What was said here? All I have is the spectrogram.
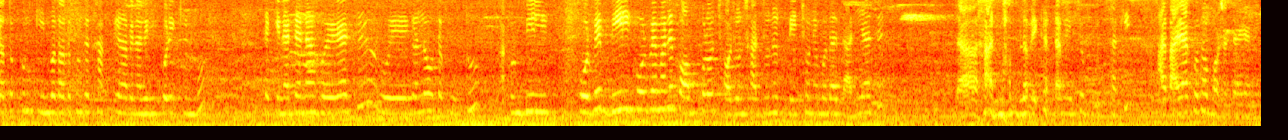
যতক্ষণ কিনবো ততক্ষণ তো থাকতে হবে না কি করে কিনবো? তো কেনা টেনা হয়ে গেছে, হয়ে গেল ওটা পুটু। এখন বিল করবে বিল করবে মানে কম করে ছজন, সাতজনের পেছনে বোধহয় দাঁড়িয়ে আছে। তা আমি ভাবলাম, এখানটা আমি এসে বসে থাকি, আর বাইরে আর কোথাও বসার জায়গা নেই।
